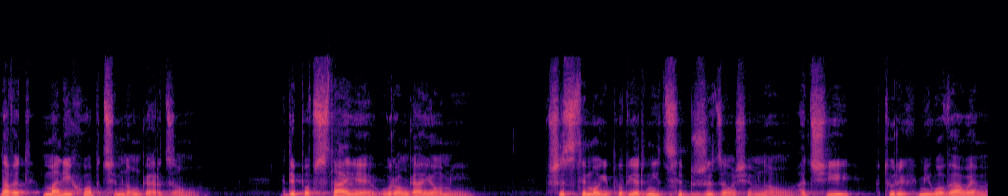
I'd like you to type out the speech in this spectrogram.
Nawet mali chłopcy mną gardzą. Gdy powstaję, urągają mi. Wszyscy moi powiernicy brzydzą się mną, a ci, których miłowałem,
